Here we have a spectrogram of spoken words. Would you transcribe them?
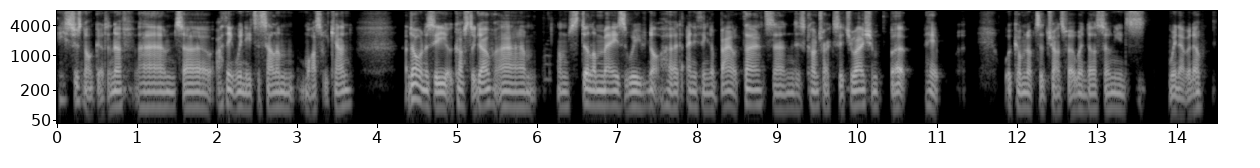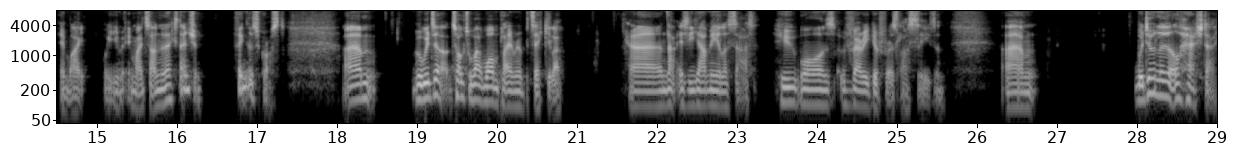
he's just not good enough. Um, so I think we need to sell him whilst we can. I don't want to see Acosta go. Um, I'm still amazed we've not heard anything about that and his contract situation. But hey, we're coming up to the transfer window, so needs, we never know. It might it might sign an extension. Fingers crossed. Um, but we talked about one player in particular, and that is Yamil Asad, who was very good for us last season. Um, we're doing a little hashtag.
